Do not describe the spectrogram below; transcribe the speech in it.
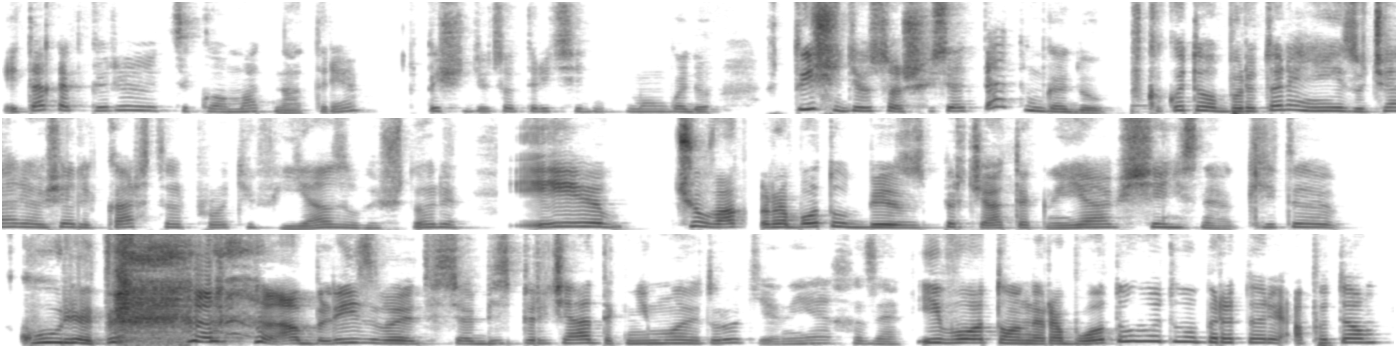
И так открыли цикломат натрия в 1937 году. В 1965 году в какой-то лаборатории они изучали вообще лекарства против язвы, что ли. И чувак работал без перчаток. Я вообще не знаю, какие-то курят, облизывают все без перчаток, не моют руки, не хз. И вот он работал в этой лаборатории, а потом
